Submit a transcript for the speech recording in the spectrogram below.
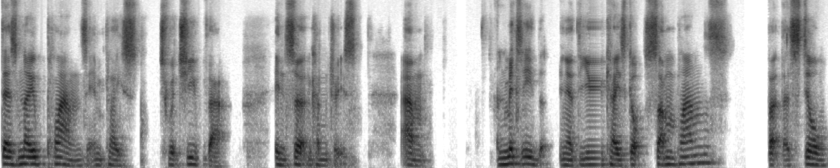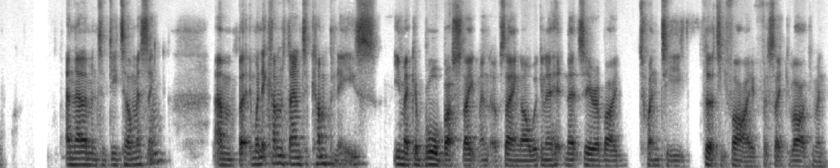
there's no plans in place to achieve that in certain countries. Um, admittedly, you know the UK's got some plans, but there's still an element of detail missing. Um, but when it comes down to companies, you make a broad brush statement of saying, "Oh, we're going to hit net zero by 2035," for sake of argument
